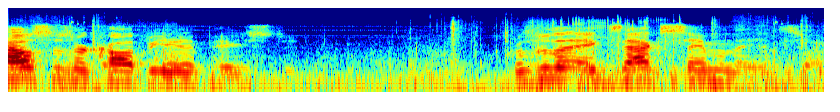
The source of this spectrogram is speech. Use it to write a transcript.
houses are copied and pasted. Because they're the exact same on the inside.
